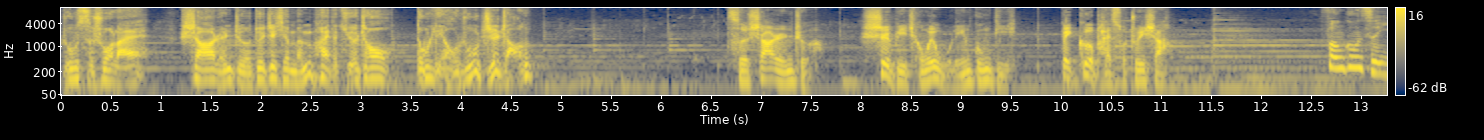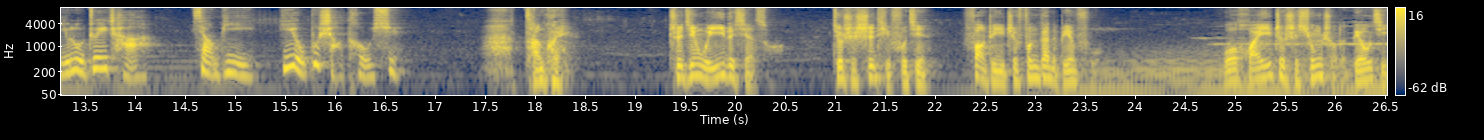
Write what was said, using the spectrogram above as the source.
如此说来，杀人者对这些门派的绝招都了如指掌。此杀人者势必成为武林公敌，被各派所追杀。风公子一路追查，想必已有不少头绪。惭愧，至今唯一的线索，就是尸体附近放着一只风干的蝙蝠。我怀疑这是凶手的标记，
